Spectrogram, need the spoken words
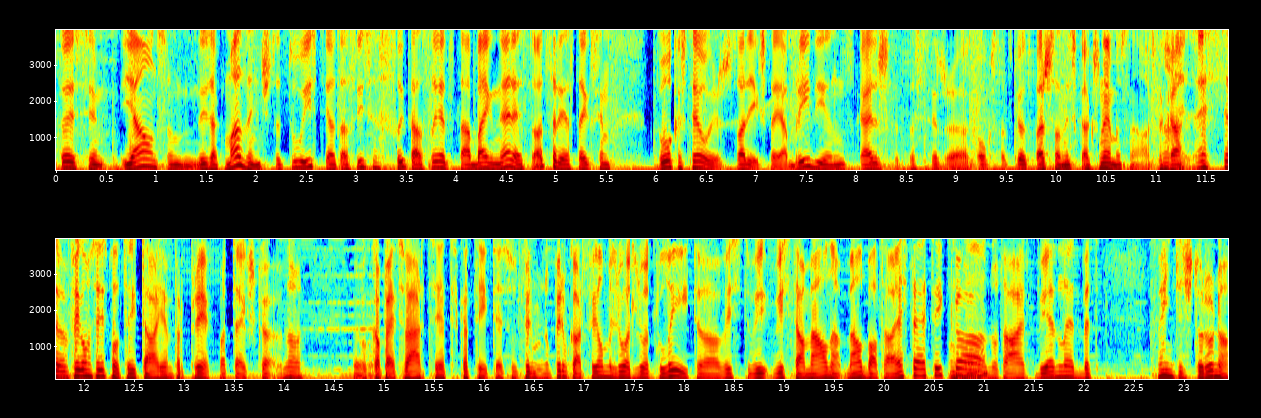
Kad tu esi jauns un drīzāk maziņš, tad tu jau tās visas sliktās lietas tā baigi nereiz. Tu atceries, teiksim, to, kas tev ir svarīgs tajā brīdī, un skaidrs, ka tas ir uh, kaut kas tāds ļoti personiskāks un emocionāls. Tā kā, Nu, es uh, filmas izplatītājiem par prieku pateikšu, ka. Nu, Kāpēc vērts iet skatīties? Uz Pirm, nu, pirmkārt, filma ļoti, ļoti glīta. Viss vis tā melnā, melnbaltā estētika, uh Mhm. -huh. nu, tā ir viena lieta. Bet... Viņi taču tur runā.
